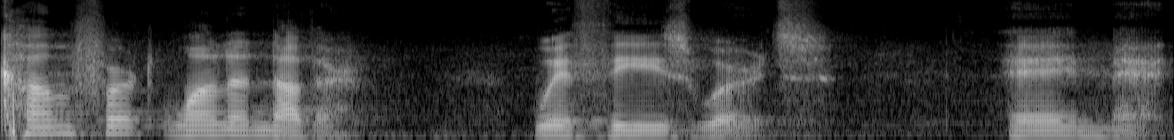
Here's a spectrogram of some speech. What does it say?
comfort one another with these words Amen.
